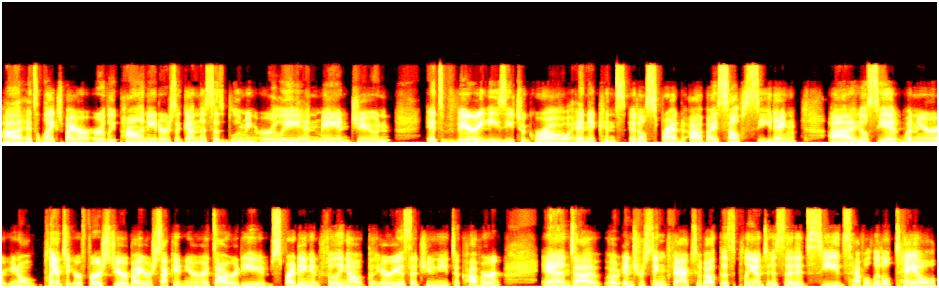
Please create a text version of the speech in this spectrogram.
Uh, it's liked by our early pollinators. Again, this is blooming early in May and June. It's very easy to grow and it can it'll spread uh, by self-seeding. Uh, you'll see it when you're, you know, plant it your first year, by your second year, it's already spreading and filling out the areas that you need to cover. And uh, an interesting fact about this plant is that its seeds have a little tail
